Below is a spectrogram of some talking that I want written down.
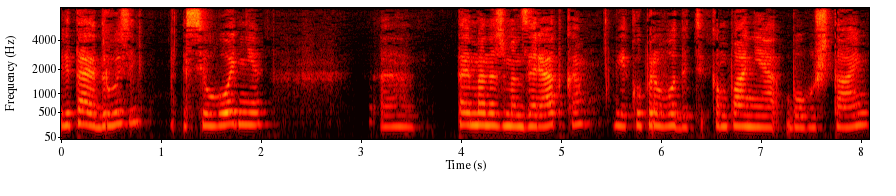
Вітаю, друзі! Сьогодні е, тайм-менеджмент зарядка, яку проводить компанія Богуштайм.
